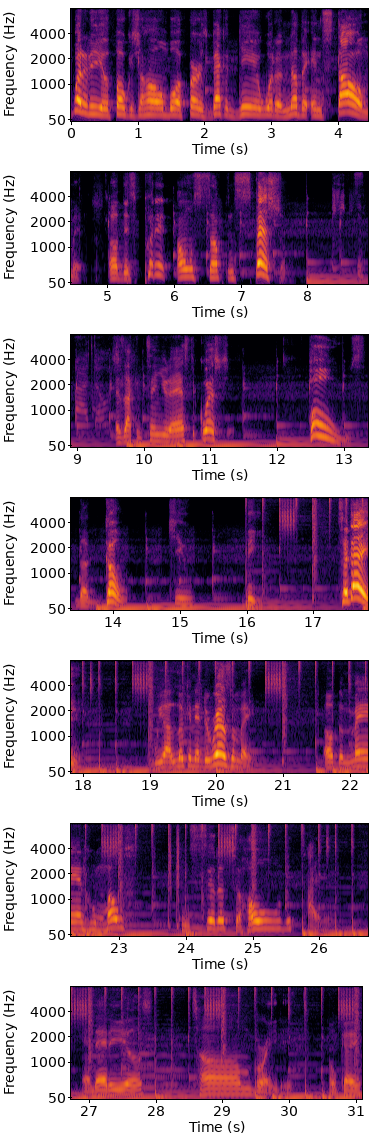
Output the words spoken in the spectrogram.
What it is, focus your homeboy first. Back again with another installment of this Put It On Something Special. Hmm. As I continue to ask the question Who's the GOAT QB? Today, we are looking at the resume of the man who most considered to hold the title, and that is Tom Brady. Okay.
